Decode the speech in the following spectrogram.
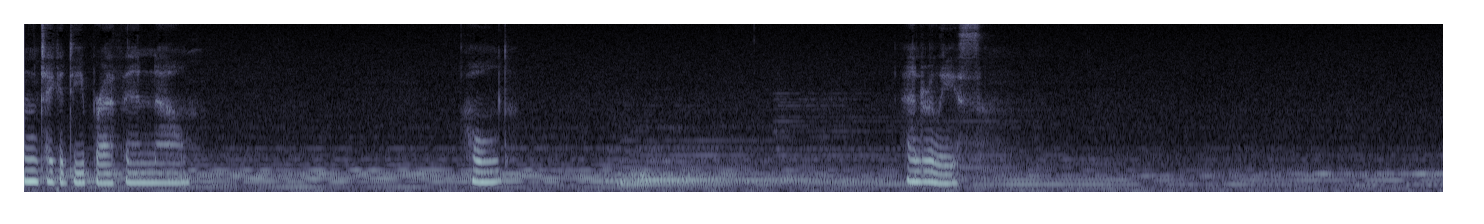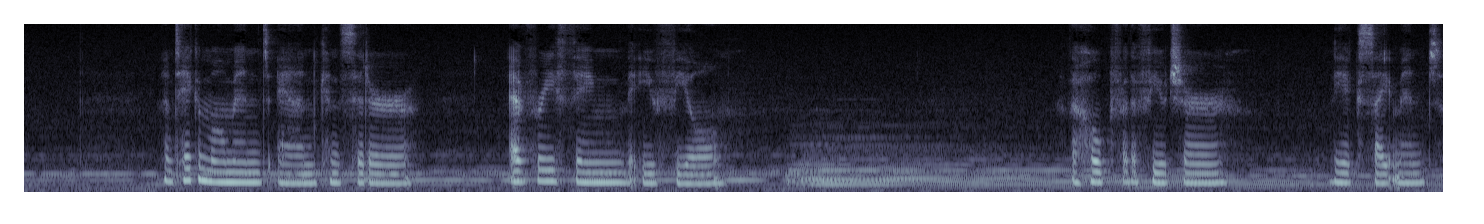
And take a deep breath in now. Hold. And release. Now take a moment and consider everything that you feel the hope for the future, the excitement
